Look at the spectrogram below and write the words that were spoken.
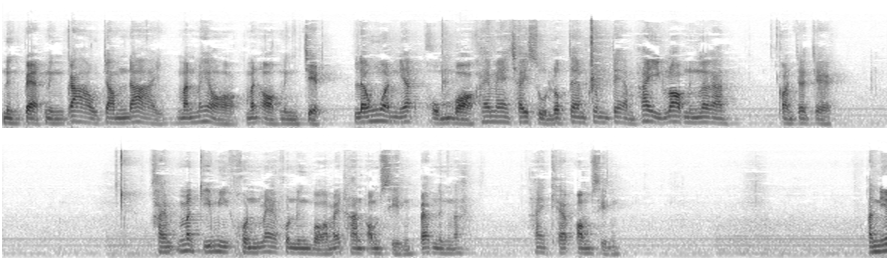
หนึ่งแปดหนึ่งเก้าจำได้ มันไม่ออกมันออกหนึ่งเจ็ดแล้วงวดเนี้ย ผมบอกให้แม่ใช้สูตรลบแต้มเพิ่มแต้มให้อีกรอบนึงแล้วกัน ก่อนจะแจกใครเมื่อกี้มีคนแม่คนหนึงบอกว่าไม่ทันออมสินแป๊บหนึ่งนะ ให้แคปออมสิน อันนี้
